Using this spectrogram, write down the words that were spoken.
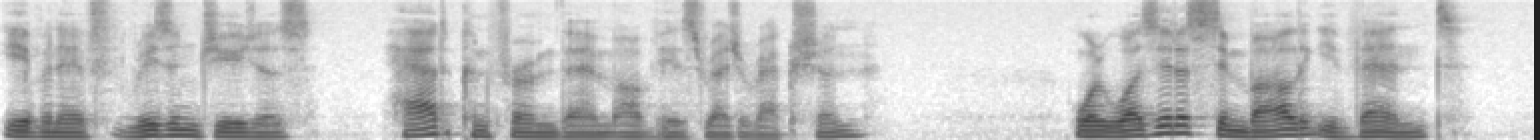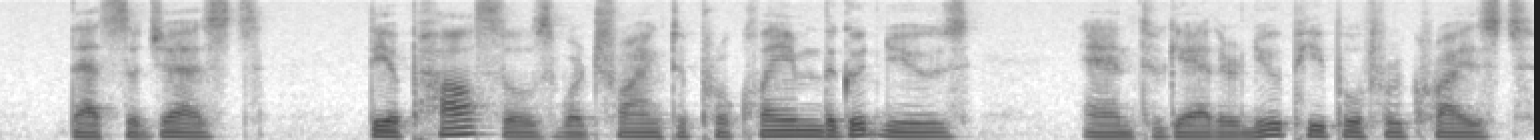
even if risen Jesus had confirmed them of his resurrection? Or was it a symbolic event that suggests the apostles were trying to proclaim the good news and to gather new people for Christ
